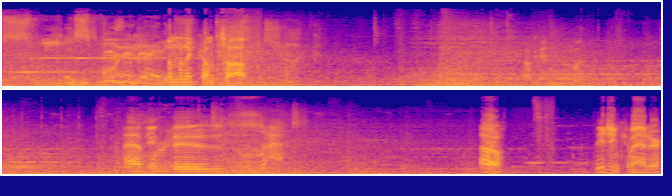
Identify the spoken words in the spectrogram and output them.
Sweet spoiler. I'm gonna come top. Okay, cool. I have Invis... Oh. Legion Commander.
